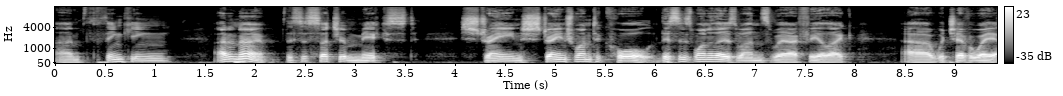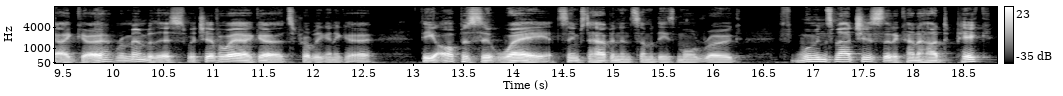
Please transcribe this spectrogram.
I'm thinking, I don't know. This is such a mixed, strange, strange one to call. This is one of those ones where I feel like uh, whichever way I go, remember this, whichever way I go, it's probably going to go the opposite way. It seems to happen in some of these more rogue women's matches that are kind of hard to pick.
